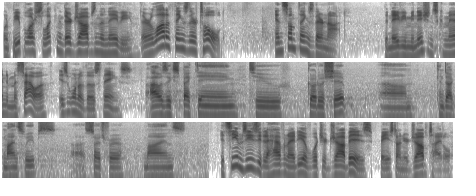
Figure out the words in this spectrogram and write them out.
When people are selecting their jobs in the Navy, there are a lot of things they're told, and some things they're not. The Navy Munitions Command in Misawa is one of those things. I was expecting to go to a ship, um, conduct mine sweeps, uh, search for mines. It seems easy to have an idea of what your job is based on your job title,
